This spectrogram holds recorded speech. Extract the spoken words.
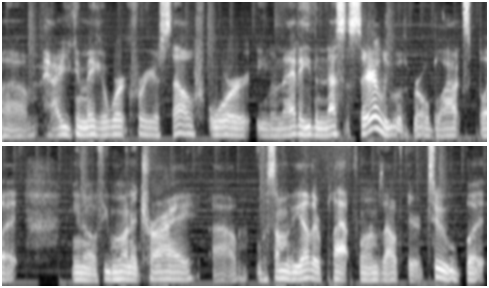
um, how you can make it work for yourself, or you know, not even necessarily with Roblox, but you know, if you want to try um, with some of the other platforms out there too. But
